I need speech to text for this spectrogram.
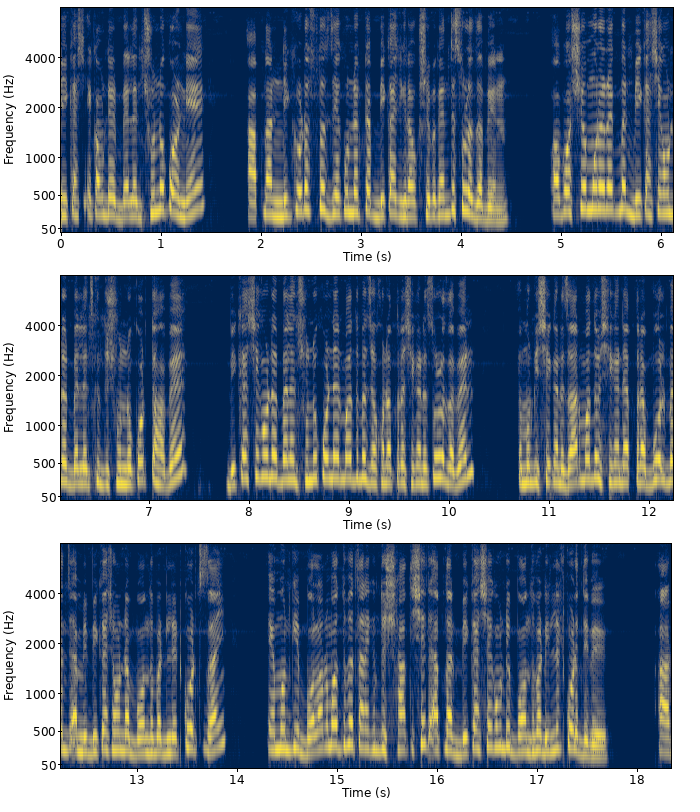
বিকাশ অ্যাকাউন্টের ব্যালেন্স শূন্য করে নিয়ে আপনার নিকটস্থ যে কোনো একটা বিকাশ গ্রাহক সেবা কেন্দ্রে চলে যাবেন। অবশ্যই মনে রাখবেন, বিকাশ অ্যাকাউন্টের ব্যালেন্স কিন্তু শূন্য করতে হবে। বিকাশ অ্যাকাউন্টের ব্যালেন্স শূন্য করার মাধ্যমে যখন আপনারা সেখানে চলে যাবেন, এমনকি সেখানে যার মাধ্যমে সেখানে আপনারা বলবেন যে, আমি বিকাশ অ্যাকাউন্টটা বন্ধ বা ডিলিট করতে চাই। এমনকি বলার মাধ্যমে তারা কিন্তু সাথে সাথে আপনার বিকাশ অ্যাকাউন্টটি বন্ধ বা ডিলিট করে দেবে। আর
